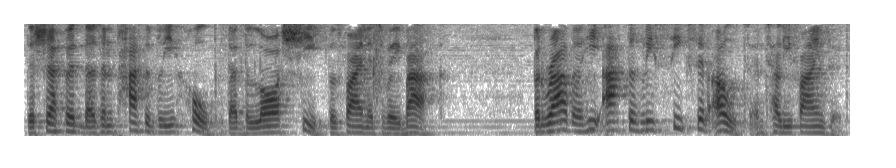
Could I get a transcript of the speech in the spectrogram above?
The shepherd doesn't passively hope that the lost sheep will find its way back, but rather he actively seeks it out until he finds it.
